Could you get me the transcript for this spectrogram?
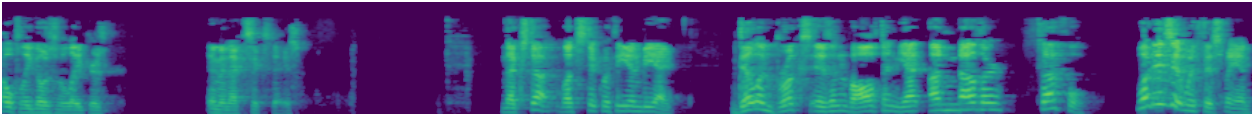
Hopefully, goes to the Lakers in the next six days. Next up, let's stick with the NBA. Dillon Brooks is involved in yet another scuffle. What is it with this man?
